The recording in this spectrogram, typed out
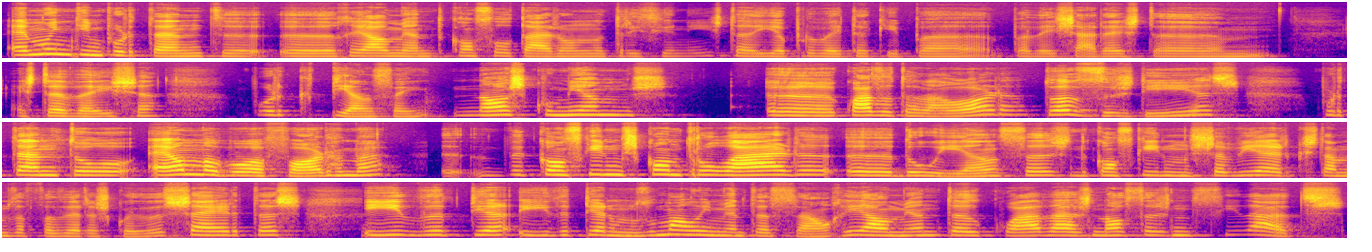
É muito importante uh, realmente consultar um nutricionista e aproveito aqui para, para deixar esta, esta deixa, porque pensem, nós comemos uh, quase a toda a hora, todos os dias. Portanto, é uma boa forma de conseguirmos controlar uh, doenças, de conseguirmos saber que estamos a fazer as coisas certas e de, ter, e de termos uma alimentação realmente adequada às nossas necessidades.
